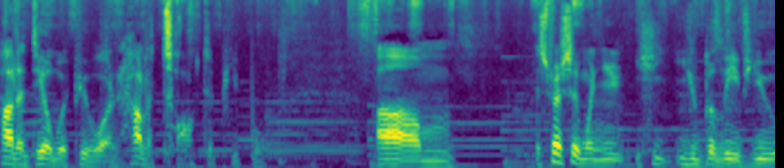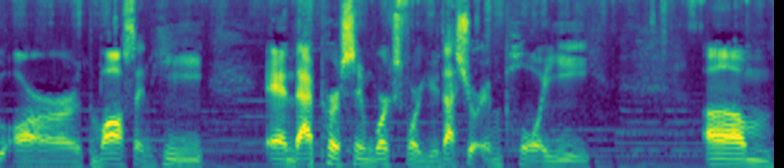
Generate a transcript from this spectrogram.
how to deal with people and how to talk to people. Um, especially when you he, you believe you are the boss and he and that person works for you. That's your employee. Um,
